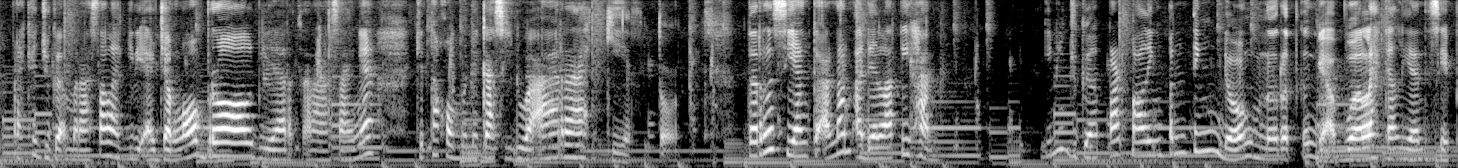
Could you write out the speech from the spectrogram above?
mereka juga merasa lagi diajak ngobrol biar rasanya kita komunikasi dua arah gitu. Terus yang keenam ada latihan. Ini juga part paling penting dong menurutku nggak boleh kalian skip.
